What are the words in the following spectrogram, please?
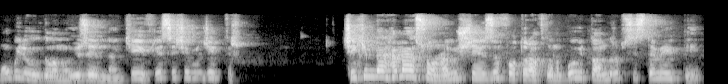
mobil uygulama üzerinden keyifle seçebilecektir. Çekimden hemen sonra müşterinizin fotoğraflarını boyutlandırıp sisteme yükleyin.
